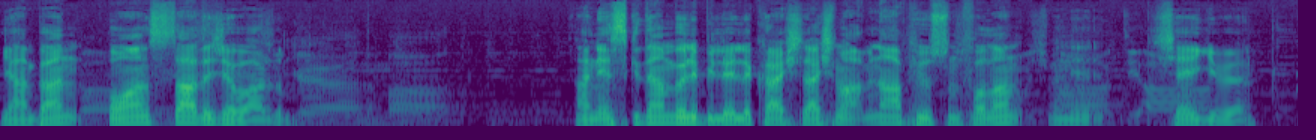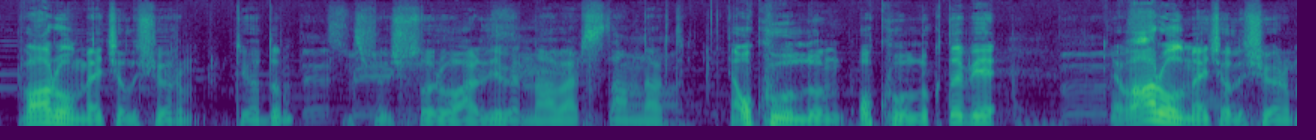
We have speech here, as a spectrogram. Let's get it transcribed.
Yani ben o an sadece vardım. Hani eskiden böyle birileriyle karşılaşma abi ne yapıyorsun falan hani şey gibi var olmaya çalışıyorum diyordum. Şu, şu soru vardı ya benim haber standart. Yani o coolluğun, bir var olmaya çalışıyorum.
